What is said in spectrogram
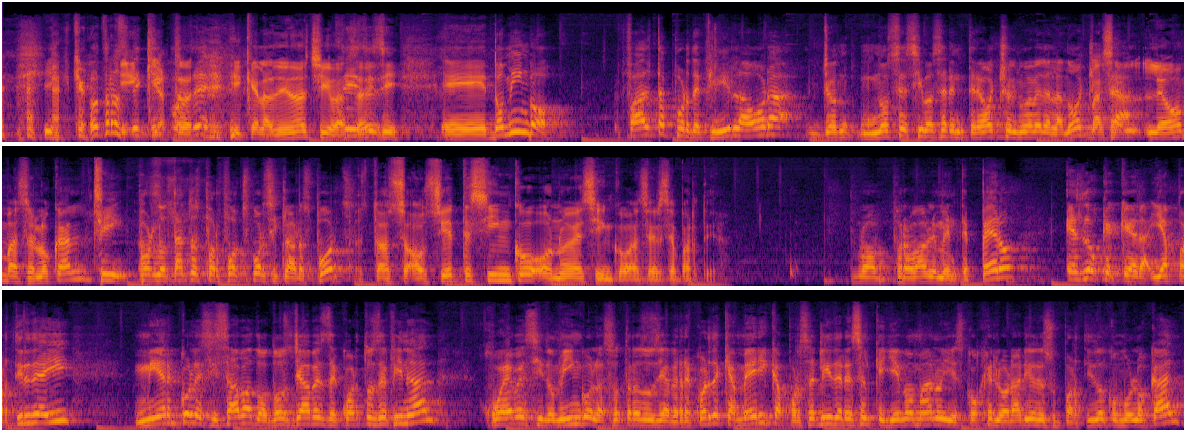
y que otros equipos. ¿eh? y que las mismas chivas. Sí, sí, ¿eh? sí. Eh, domingo, Falta por definir la hora. Yo no sé si va a ser entre 8 y 9 de la noche. ¿Va a ser León? ¿Va a ser local? Sí, por lo tanto es por Fox Sports y Claro Sports. o 7-5 o 9-5 va a ser ese partido. probablemente. Pero es lo que queda. Y a partir de ahí, miércoles y sábado, dos llaves de cuartos de final. Jueves y domingo, las otras dos llaves. Recuerde que América, por ser líder, es el que lleva mano y escoge el horario de su partido como local.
